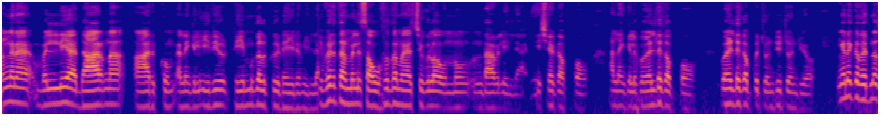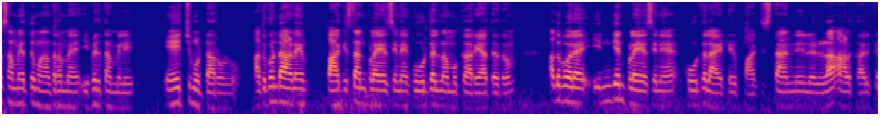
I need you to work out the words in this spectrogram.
അങ്ങനെ വലിയ ധാരണ ആർക്കും അല്ലെങ്കിൽ ഇരു ടീമുകൾക്കിടയിലും ഇല്ല. ഇവർ തമ്മിൽ സൗഹൃദ മാച്ചുകളോ ഒന്നും ഉണ്ടാവില്ല ഏഷ്യ കപ്പോ അല്ലെങ്കിൽ വേൾഡ് കപ്പോ വേൾഡ് കപ്പ് ട്വന്റി ട്വന്റിയോ ഇങ്ങനെയൊക്കെ വരുന്ന സമയത്ത് മാത്രമേ ഇവർ തമ്മിൽ ഏറ്റുമുട്ടാറുള്ളൂ. അതുകൊണ്ടാണ് പാകിസ്ഥാൻ പ്ലേയേഴ്സിനെ കൂടുതൽ നമുക്ക് അറിയാത്തതും അതുപോലെ ഇന്ത്യൻ പ്ലേയേഴ്സിനെ കൂടുതലായിട്ട് പാകിസ്ഥാനിലുള്ള ആൾക്കാർക്ക്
